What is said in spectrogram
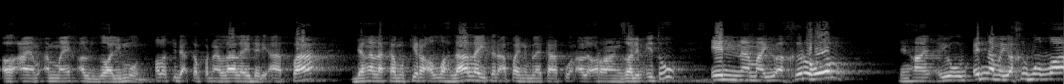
amma yaf'alu zalimun. Allah tidak akan pernah lalai dari apa. Janganlah kamu kira Allah lalai terhadap apa yang mereka lakukan oleh orang yang zalim itu. Innama yuakhiruhum innama yuakhiruhum Allah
